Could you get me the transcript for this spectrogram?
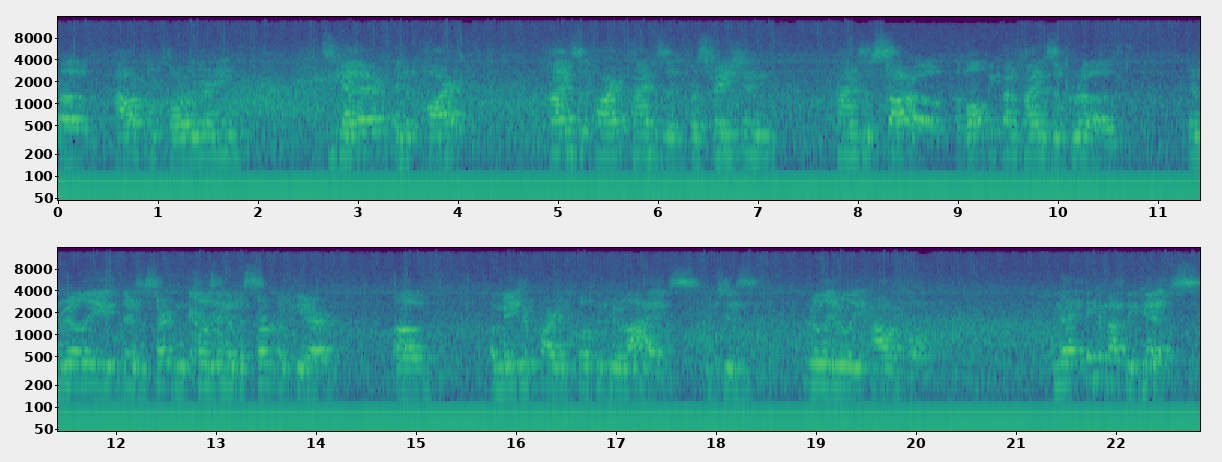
of powerful Torah learning, together and apart, times apart, times of frustration, times of sorrow, have all become times of growth. And really, there's a certain closing of a circle here of a major part of both of your lives, which is really, really powerful. And then I think about the gifts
